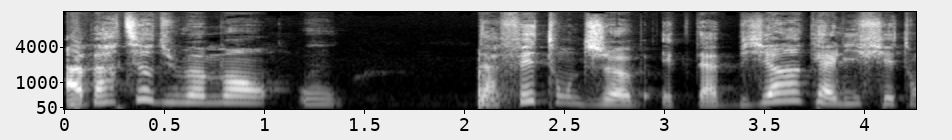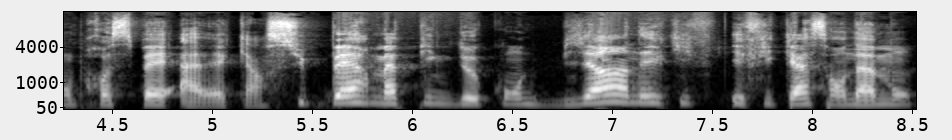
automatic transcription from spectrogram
à partir du moment où tu as fait ton job et que tu as bien qualifié ton prospect avec un super mapping de compte bien efficace en amont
